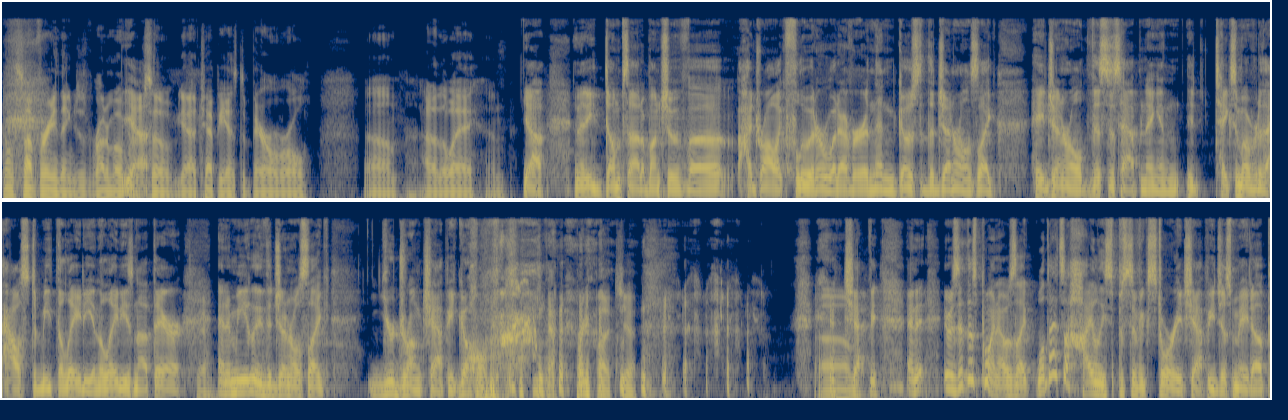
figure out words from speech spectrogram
Don't stop for anything. Just run him over. Yeah. So yeah, Chappie has to barrel roll um, out of the way, and Yeah. And then he dumps out a bunch of uh, hydraulic fluid or whatever and then goes to the general and is like, hey, general, this is happening. And it takes him over to the house to meet the lady, and the lady's not there. Yeah. And immediately the general's like, you're drunk, Chappie. Go home. pretty much, yeah. Um, Chappie. And it, it was at this point I was like, well, that's a highly specific story Chappie just made up.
